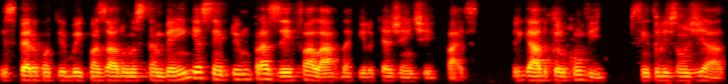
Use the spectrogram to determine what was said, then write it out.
Espero contribuir com as alunas também e é sempre um prazer falar daquilo que a gente faz. Obrigado pelo convite. Sinto lisonjeado.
